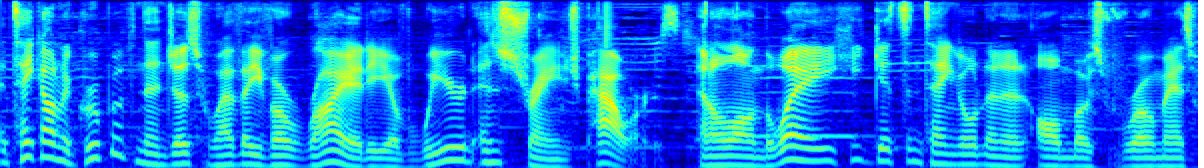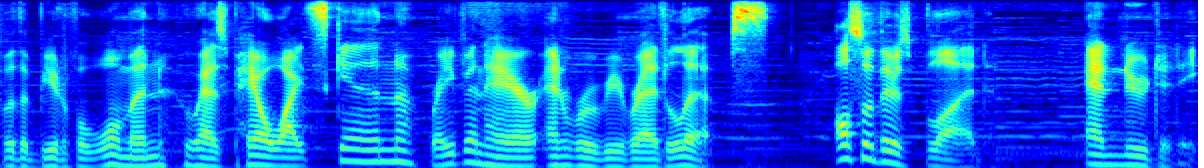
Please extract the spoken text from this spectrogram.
and take on a group of ninjas who have a variety of weird and strange powers. And along the way, he gets entangled in an almost romance with a beautiful woman who has pale white skin, raven hair, and ruby red lips. Also there's blood. And nudity.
